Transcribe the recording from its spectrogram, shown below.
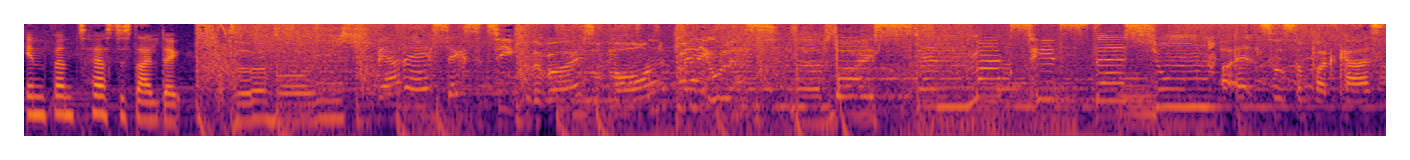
en fantastisk dejlig dag. Hverdag 6-10 på The Voice. Morgen med Nicolas. The Voice. Danmarks hitstation. Og altid som podcast.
